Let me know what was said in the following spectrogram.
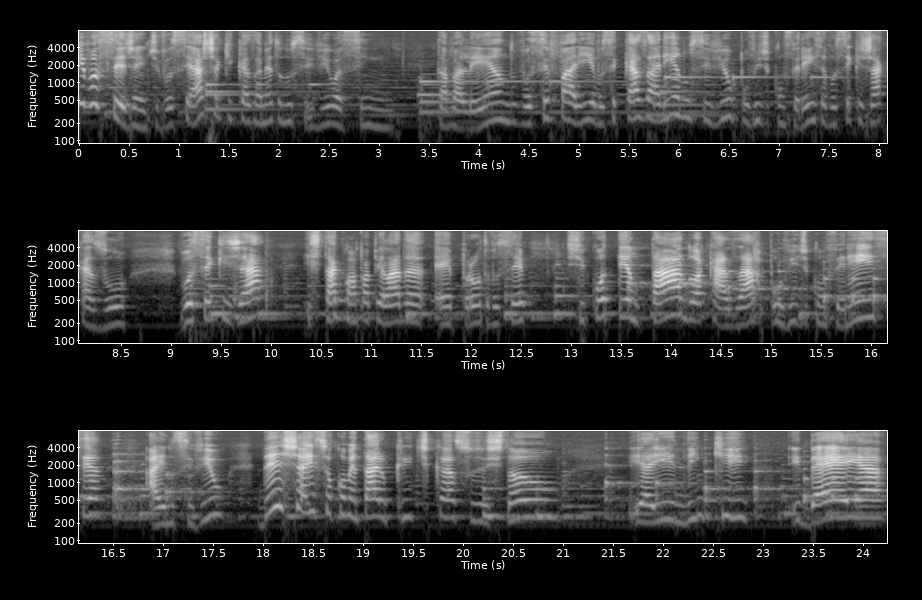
E você, gente, você acha que casamento no civil assim tá valendo? Você faria, você casaria no civil por videoconferência? Você que já casou, você que já está com a papelada é, pronta, você ficou tentado a casar por videoconferência aí no civil? Deixa aí seu comentário, crítica, sugestão e aí link, ideia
